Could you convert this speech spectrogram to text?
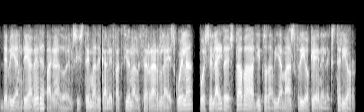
Debían de haber apagado el sistema de calefacción al cerrar la escuela, pues el aire estaba allí todavía más frío que en el exterior.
